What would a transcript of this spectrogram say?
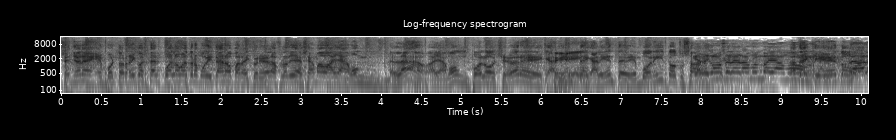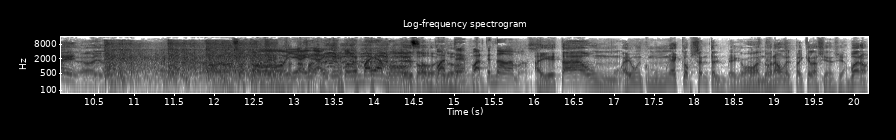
Señores, en Puerto Rico está el pueblo metropolitano para el Correo de la Florida, se llama Bayamón, ¿verdad? Bayamón, un pueblo chévere, caliente, Sí. caliente, bien bonito, tú sabes. Fíjate cómo celebramos en Bayamón. Date quieto. Dale. No, No, eso está horrible, eso Oye, está hay, fatal. hay de todo en Bayamón, De todo, son partes, todo. partes nada más. Ahí está un, hay un, como un Epcot Center eh, como abandonado en el Parque de la Ciencia. Bueno,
